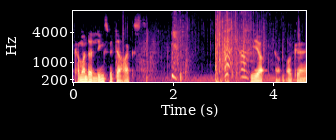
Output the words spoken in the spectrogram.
Kann man da links mit der Axt? Ja, ja, okay.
